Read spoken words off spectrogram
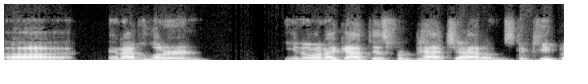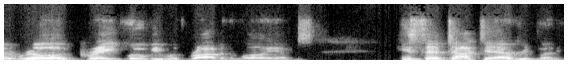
Uh, and I've learned, you know, and I got this from Patch Adams to keep it real, a great movie with Robin Williams he said talk to everybody.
